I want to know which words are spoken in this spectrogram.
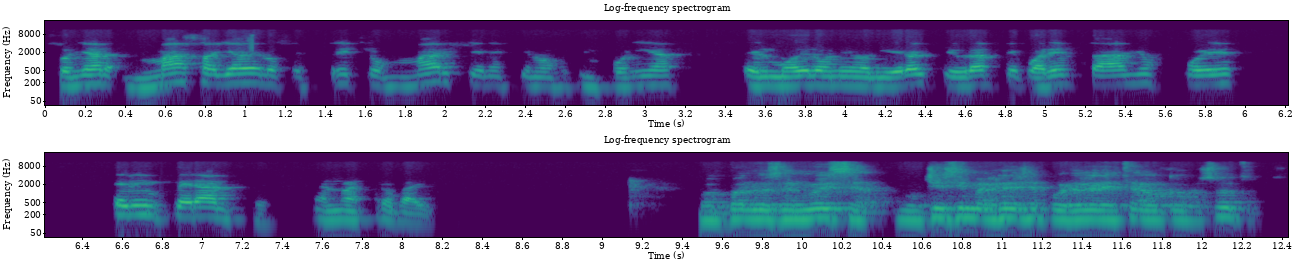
soñar más allá de los estrechos márgenes que nos imponía el modelo neoliberal que durante 40 años fue el imperante en nuestro país. Juan Pablo Sanuesa, muchísimas gracias por haber estado con nosotros.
